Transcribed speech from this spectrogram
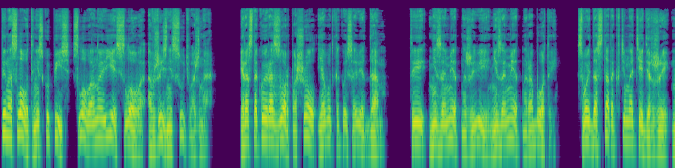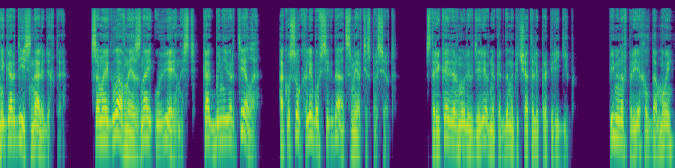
Ты на слово-то не скупись, слово оно и есть слово, а в жизни суть важна. И раз такой разор пошел, я вот какой совет дам. Ты незаметно живи, незаметно работай. Свой достаток в темноте держи, не гордись на людях-то. Самое главное, знай уверенность. Как бы ни вертело, а кусок хлеба всегда от смерти спасет. Старика вернули в деревню, когда напечатали про перегиб. Пименов приехал домой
